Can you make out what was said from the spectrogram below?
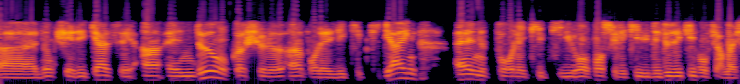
Euh, donc, chez les cas, c'est 1, N2. On coche le 1 pour l'équipe qui gagne, N pour l'équipe qui... On pense que les deux équipes vont faire match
